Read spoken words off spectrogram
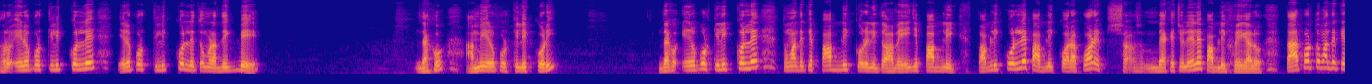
ধরো এর ওপর ক্লিক করলে, এর ওপর ক্লিক করলে তোমরা দেখবে দেখো, আমি এর ওপর ক্লিক করি। দেখো, এর ওপর ক্লিক করলে তোমাদেরকে পাবলিক করে নিতে হবে। এই যে পাবলিক পাবলিক করলে পাবলিক করার পর ব্যাকে চলে এলে পাবলিক হয়ে গেল। তারপর তোমাদেরকে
